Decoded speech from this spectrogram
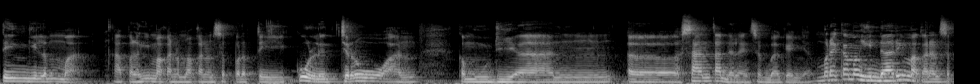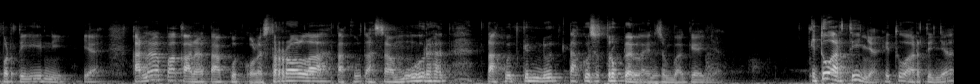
tinggi lemak. Apalagi makanan-makanan seperti kulit, jeruan, kemudian eh, santan dan lain sebagainya. Mereka menghindari makanan seperti ini, ya. Karena apa? Karena takut kolesterol lah, takut asam urat, takut gendut, takut stroke dan lain sebagainya. Itu artinya, itu artinya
